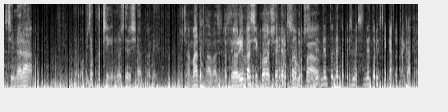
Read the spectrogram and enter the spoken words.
Σήμερα. Εγώ πιστεύω ότι θα ξεκινούσε ρε Σιατώνη. Το Σαμάτα θα βάζει. Το θεωρεί βασικό Δεν σέντερ είναι του όμως, Πάου. δεν- Δεν το- δεν το λες με- δεν το λες 100%.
